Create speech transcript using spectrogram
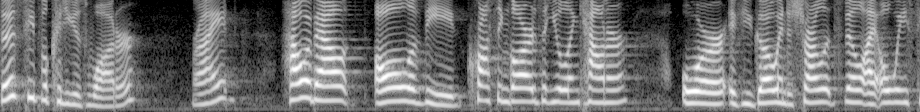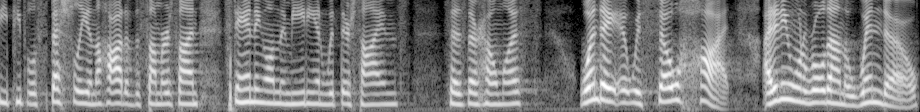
Those people could use water, right? How about all of the crossing guards that you'll encounter? Or if you go into Charlottesville, I always see people, especially in the hot of the summer sun, standing on the median with their signs says they're homeless. One day it was so hot, I didn't even want to roll down the window,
